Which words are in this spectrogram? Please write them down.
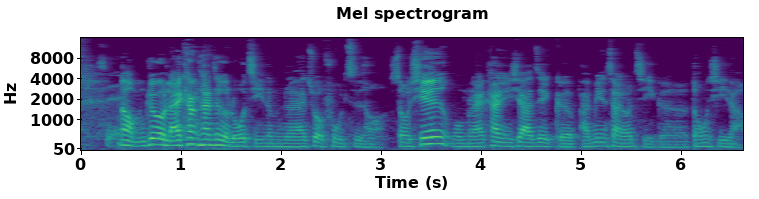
是。那我们就来看看这个逻辑能不能来做复制哈。首先，我们来看一下这个盘面上有几个东西啦。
